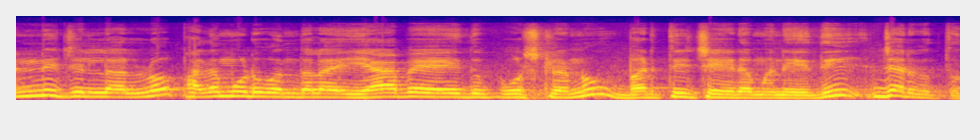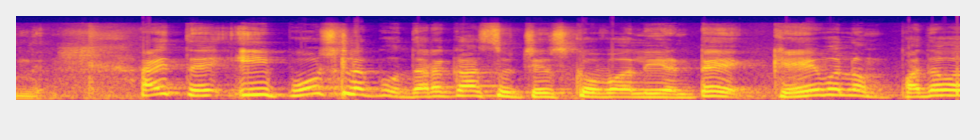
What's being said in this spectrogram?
అన్ని జిల్లాల్లో పదమూడు వందల యాభై ఐదు పోస్టులను భర్తీ చేయడం అనేది జరుగుతుంది. అయితే ఈ పోస్టులకు దరఖాస్తు చేసుకోవాలి అంటే కేవలం పదవ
